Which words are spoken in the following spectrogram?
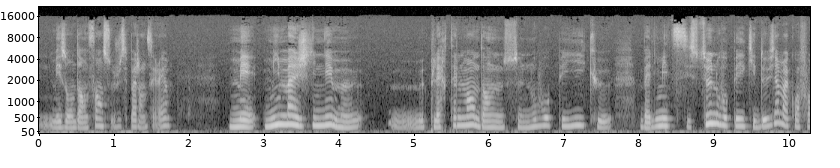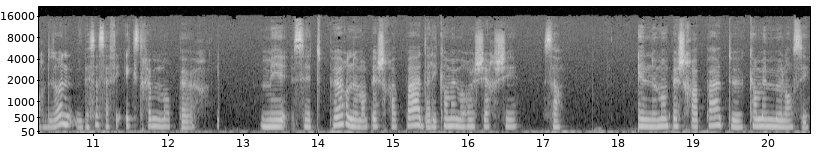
maison d'enfance, je sais pas, j'en sais rien. Mais m'imaginer me, me plaire tellement dans ce nouveau pays que, ben, limite, c'est ce nouveau pays qui devient ma confort zone, ben, ça, ça fait extrêmement peur. Mais cette peur ne m'empêchera pas d'aller quand même rechercher ça. Elle ne m'empêchera pas de quand même me lancer.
